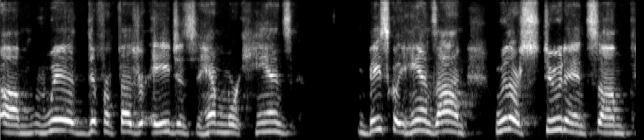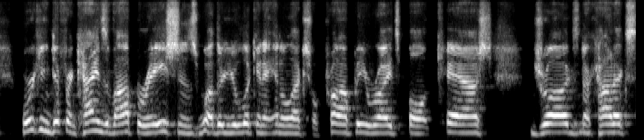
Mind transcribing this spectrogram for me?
um, with different federal agents and have them work hands basically hands-on with our students um, working different kinds of operations whether you're looking at intellectual property rights bulk cash drugs, narcotics,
